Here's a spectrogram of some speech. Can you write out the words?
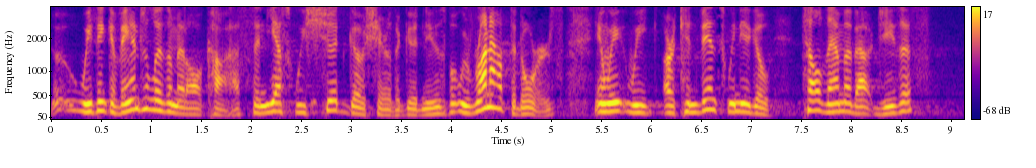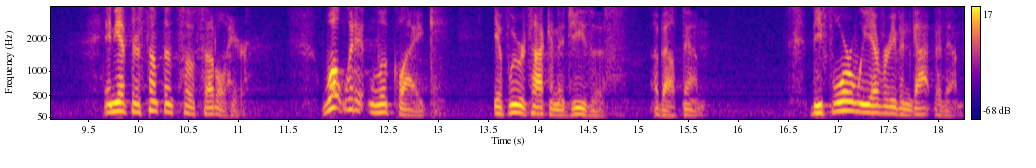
We think evangelism at all costs, and yes, we should go share the good news, but we run out the doors and we, we are convinced we need to go tell them about Jesus. And yet, there's something so subtle here. What would it look like if we were talking to Jesus about them? before we ever even got to them.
